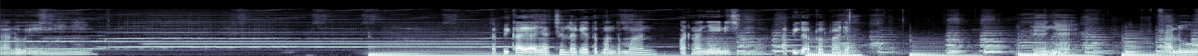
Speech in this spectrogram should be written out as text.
Lalu ini. Tapi kayaknya jelek ya teman-teman. Warnanya ini semua. Tapi gak apa-apa deh adanya lalu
